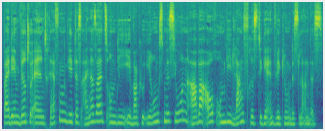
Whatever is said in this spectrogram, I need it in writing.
Bei dem virtuellen Treffen geht es einerseits um die Evakuierungsmission, aber auch um die langfristige Entwicklung des Landes.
